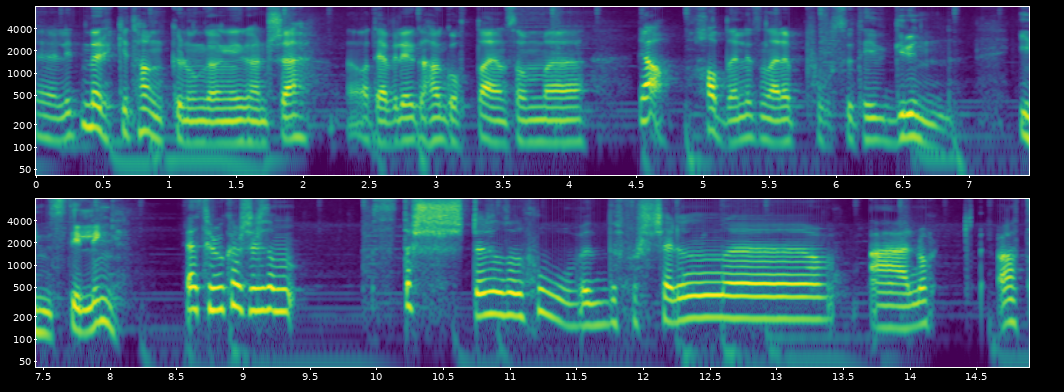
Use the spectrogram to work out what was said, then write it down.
eh, litt mørke tanker noen ganger, kanskje. At jeg ville ha godt av en som eh, ja, hadde en litt sånn der positiv grunninnstilling. Jeg tror kanskje liksom største sånn, sånn, hovedforskjellen eh, er nok at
